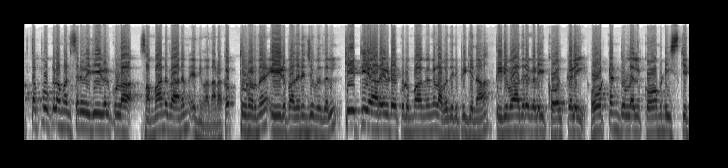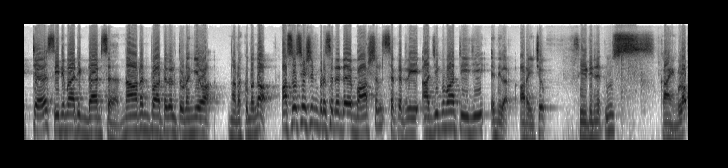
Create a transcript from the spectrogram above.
അത്തപ്പൂക്കള മത്സര വിജയികൾക്കുള്ള സമ്മാനദാനം എന്നിവ നടക്കും. തുടർന്ന് ഏഴ് പതിനഞ്ച് മുതൽ കെ ടി ആറയുടെ കുടുംബാംഗങ്ങൾ അവതരിപ്പിക്കുന്ന Thiruvathirakali Kolkali Ottan Thullal comedy skit cinematic dance നാടൻ പാട്ടുകൾ തുടങ്ങിയവ നടക്കുമെന്ന് association president Marshal secretary Ajikumar T G എന്നിവർ അറിയിച്ചു. C D net news Kayamkulam.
